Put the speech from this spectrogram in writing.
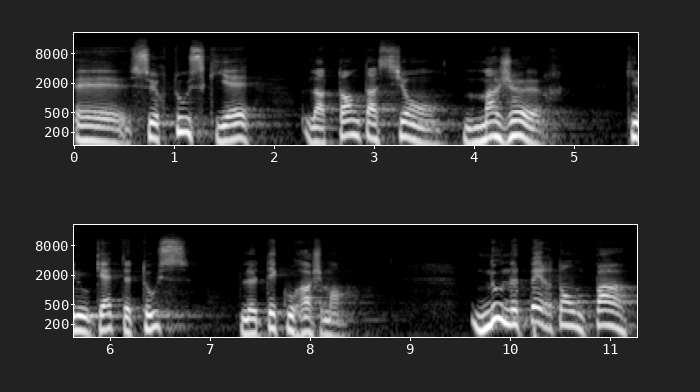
et surtout ce qui est la tentation majeure qui nous guette tous, le découragement. Nous ne perdons pas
